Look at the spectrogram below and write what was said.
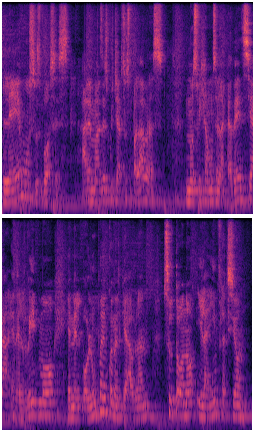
leemos sus voces, además de escuchar sus palabras. Nos fijamos en la cadencia, en el ritmo, en el volumen con el que hablan, su tono y la inflexión.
